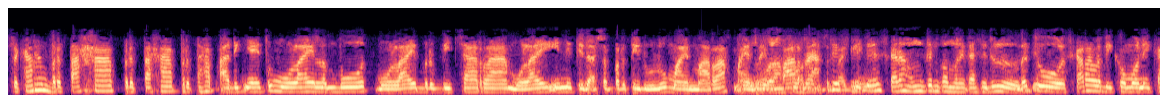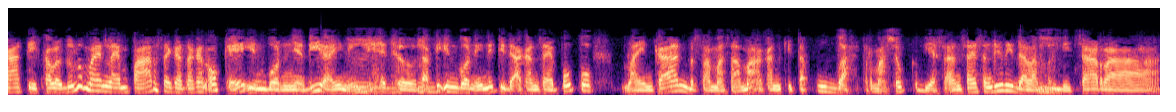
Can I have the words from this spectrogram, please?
sekarang bertahap, bertahap, bertahap adiknya itu mulai lembut, mulai berbicara, mulai ini tidak seperti dulu main marah, main Langsung lempar dan gitu sebagainya. ya. Sekarang mungkin komunikasi dulu. gitu. Betul, sekarang lebih komunikatif. Kalau dulu main lempar, saya katakan oke, inbornnya dia ini, Hmm. gitu. Tapi inborn ini tidak akan saya pupuk, melainkan bersama-sama akan kita ubah, termasuk kebiasaan saya sendiri dalam Hmm. berbicara,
